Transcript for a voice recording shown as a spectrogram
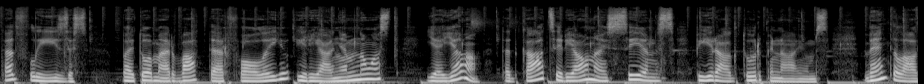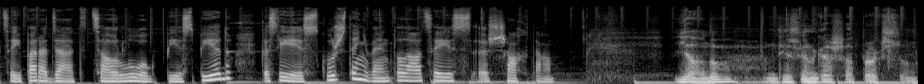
tad flīzes, vai tomēr vate ar foliju ir jāņem nost, Ja jā, tad kāds ir jaunais sienas pīrāga turpinājums? Ventilācija paredzēta caur logu piespiedu, kas ieies skursteņa ventilācijas šahtā. Jā, nu, diezgan garš apraksts. Un,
